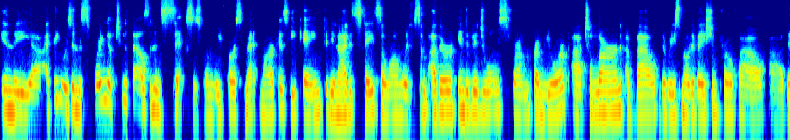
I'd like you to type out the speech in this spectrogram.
In the uh, I think it was in the spring of 2006 is when we first met Markus. He came to the United States along with some other individuals from, from Europe uh, to learn about the Reiss motivation profile, uh, the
